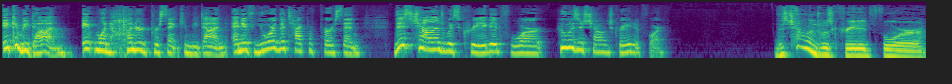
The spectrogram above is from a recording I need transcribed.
It can be done. It 100% can be done. And if you're the type of person this challenge was created for who was this challenge created for? This challenge was created for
